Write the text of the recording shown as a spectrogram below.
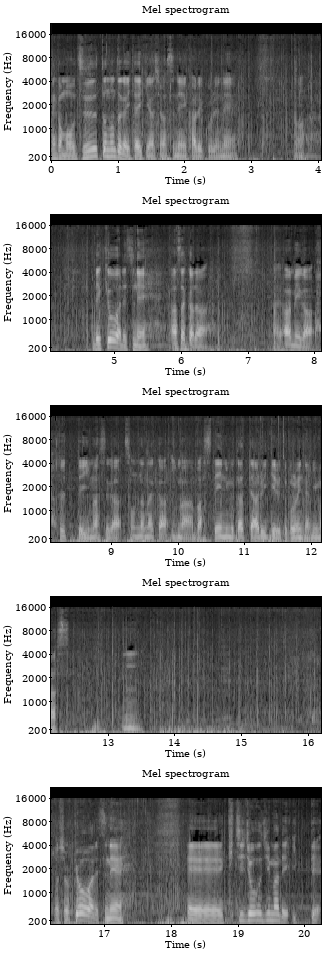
なんかもうずっと喉が痛い気がしますねかれこれね、で今日はですね朝から、はい、雨が降っていますがそんな中今バス停に向かって歩いているところになります。うん。どうしよう今日はですね、えー、吉祥寺まで行って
